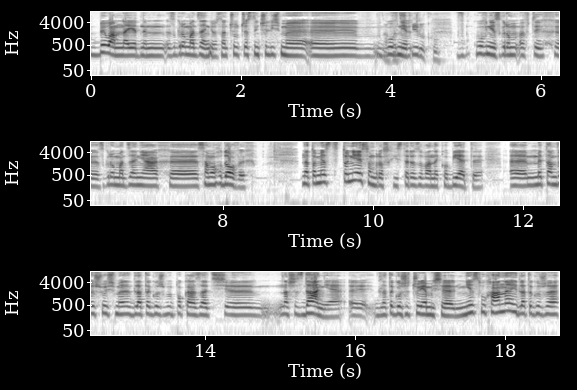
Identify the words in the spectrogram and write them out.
byłam na jednym zgromadzeniu, znaczy uczestniczyliśmy głównie w kilku. w, głównie w tych zgromadzeniach samochodowych. Natomiast to nie są rozhisteryzowane kobiety. E, my tam wyszłyśmy dlatego, żeby pokazać e, nasze zdanie, e, dlatego, że czujemy się niesłuchane i dlatego, że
